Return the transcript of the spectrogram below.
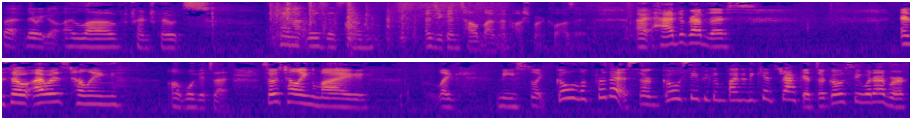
But there we go. I love trench coats. Cannot resist them, as you can tell by my Poshmark closet. I had to grab this. And so I was telling, oh, we'll get to that. So I was telling my, like, niece to like, go look for this or go see if you can find any kids jackets or go see whatever.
